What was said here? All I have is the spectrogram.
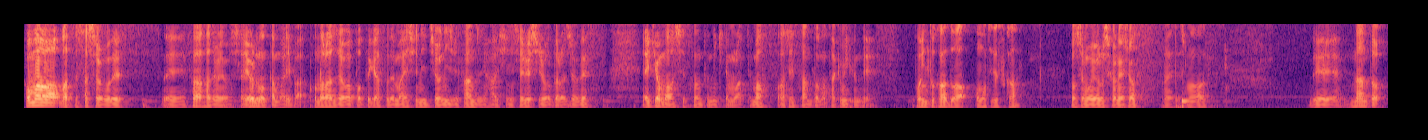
こんばんは、松下翔吾です。えーさあ始まりました。夜のたまり場。このラジオは、ポッドキャストで毎週日曜23時に配信している素人ラジオです。えー今日もアシスタントに来てもらってます。アシスタントのたくみくんです。ポイントカードはお持ちですか？今週もよろしくお願いします。お願いいたします。で、なんと、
